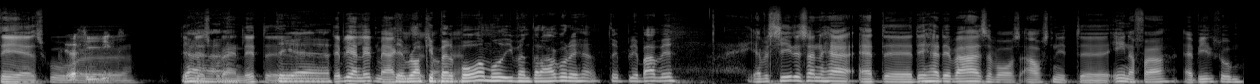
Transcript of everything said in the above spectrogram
Det er sgu... Det er. Øh, det bliver Ja, sgu da en lidt... Øh, det er- det bliver en lidt mærkelig Det er Rocky sæson, ja. Balboa mod Ivan Drago, det her. Det bliver bare ved. Jeg vil sige det sådan her, at øh, det her, det var altså vores afsnit øh, 41 af Bilklubben.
